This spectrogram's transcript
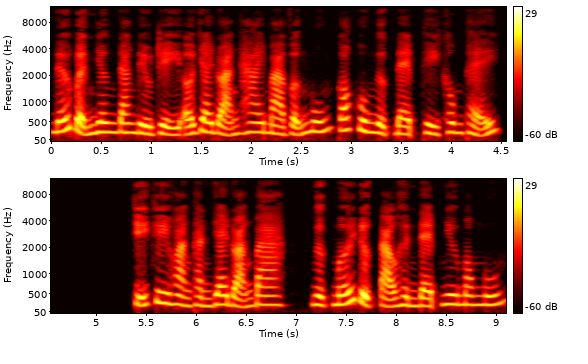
Nếu bệnh nhân đang điều trị ở giai đoạn 2 mà vẫn muốn có khuôn ngực đẹp thì không thể. Chỉ khi hoàn thành giai đoạn 3, ngực mới được tạo hình đẹp như mong muốn.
